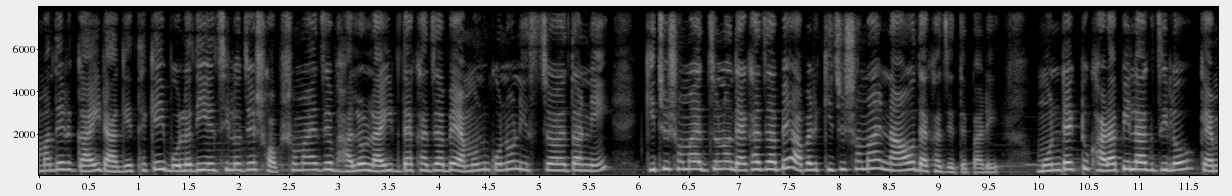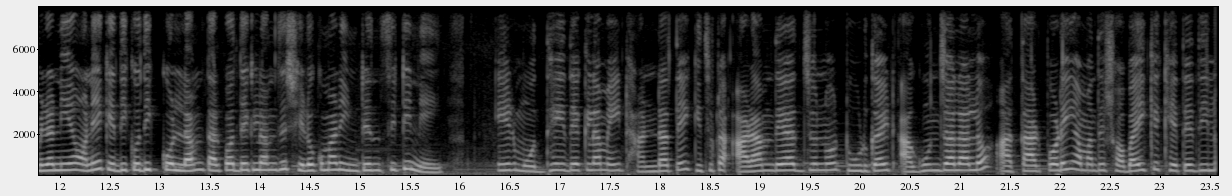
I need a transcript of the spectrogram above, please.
আমাদের গাইড আগে থেকেই বলে দিয়েছিল যে সব সময় যে ভালো লাইট দেখা যাবে এমন কোনো নিশ্চয়তা নেই। কিছু সময়ের জন্য দেখা যাবে, আবার কিছু সময় নাও দেখা যেতে পারে। মনটা একটু খারাপই লাগছিল। ক্যামেরা নিয়ে অনেক এদিক ওদিক করলাম, তারপর দেখলাম যে সেরকম আর ইন্টেন্সিটি নেই। এর মধ্যেই দেখলাম এই ঠান্ডাতে কিছুটা আরাম দেওয়ার জন্য ট্যুর গাইড আগুন জ্বালালো, আর তারপরেই আমাদের সবাইকে খেতে দিল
